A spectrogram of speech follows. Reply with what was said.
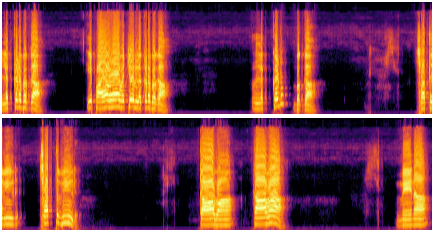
ਲੱਕੜ ਬੱਗਾ। ਇਹ ਪਾਇਆ ਹੋਇਆ ਹੈ ਬੱਚਿਓ, ਲੱਕੜ ਬੱਗਾ। ਲੱਕੜ ਬੱਗਾ। ਛਤਵੀੜ ਛਤਵੀੜ ਕਾਵਾਂ ਕਾਵਾਂ। ਮੈਨਾ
